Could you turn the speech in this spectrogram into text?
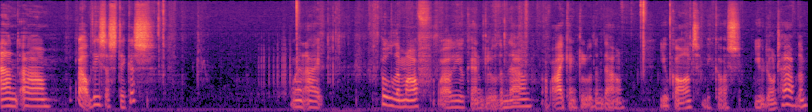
And, um, well, these are stickers. When I pull them off, well, you can glue them down, or I can glue them down. You can't, because you don't have them.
